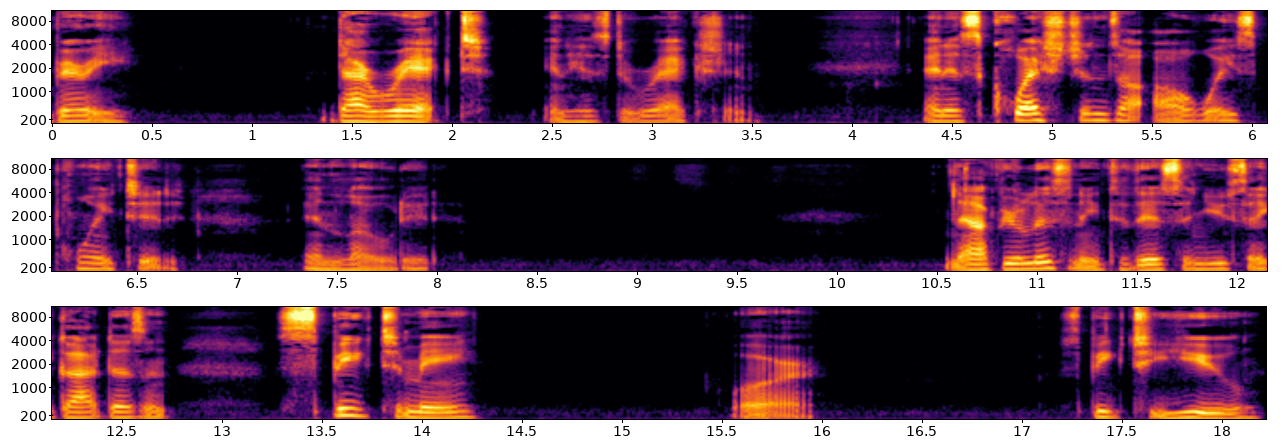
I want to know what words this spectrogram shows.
very direct in his direction, and his questions are always pointed and loaded. Now, if you're listening to this and you say God doesn't speak to me or speak to you,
